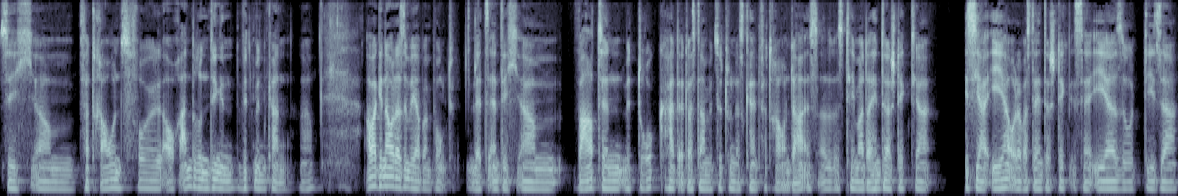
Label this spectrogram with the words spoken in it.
sich ähm, vertrauensvoll auch anderen Dingen widmen kann. Ja. Aber genau da sind wir ja beim Punkt. Letztendlich ähm, Warten mit Druck hat etwas damit zu tun, dass kein Vertrauen da ist. Also das Thema dahinter steckt ja ist ja eher, oder was dahinter steckt, ist ja eher so dieser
